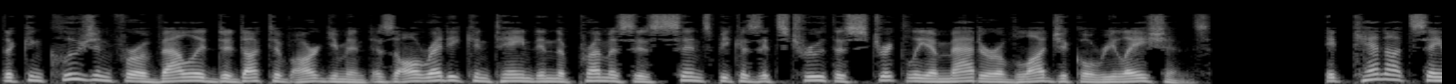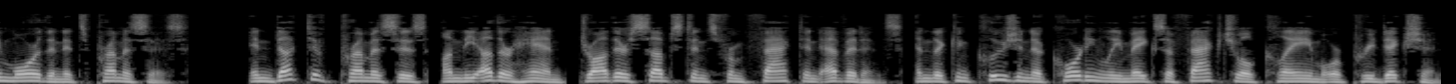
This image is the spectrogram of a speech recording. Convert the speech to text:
The conclusion for a valid deductive argument is already contained in the premises since because its truth is strictly a matter of logical relations. It cannot say more than its premises. Inductive premises, on the other hand, draw their substance from fact and evidence, and the conclusion accordingly makes a factual claim or prediction.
